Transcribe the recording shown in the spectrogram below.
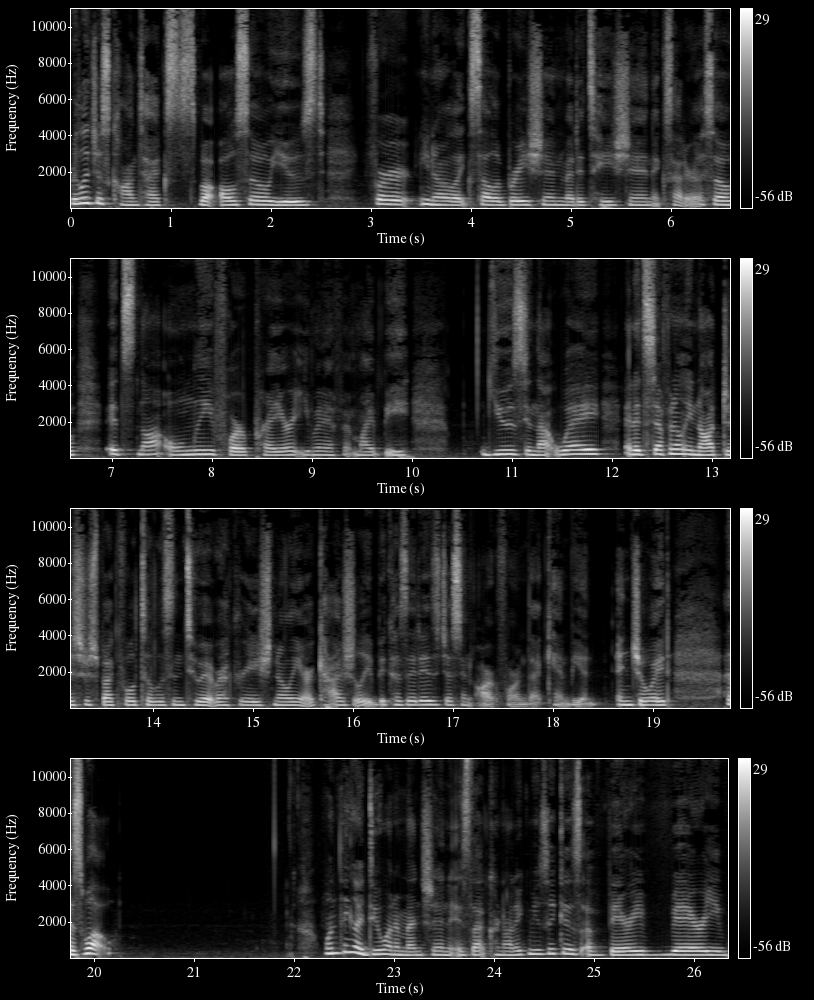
religious contexts, but also used for you know like celebration meditation etc so it's not only for prayer even if it might be used in that way and it's definitely not disrespectful to listen to it recreationally or casually because it is just an art form that can be enjoyed as well. One thing I do want to mention is that Carnatic music is a very, very,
